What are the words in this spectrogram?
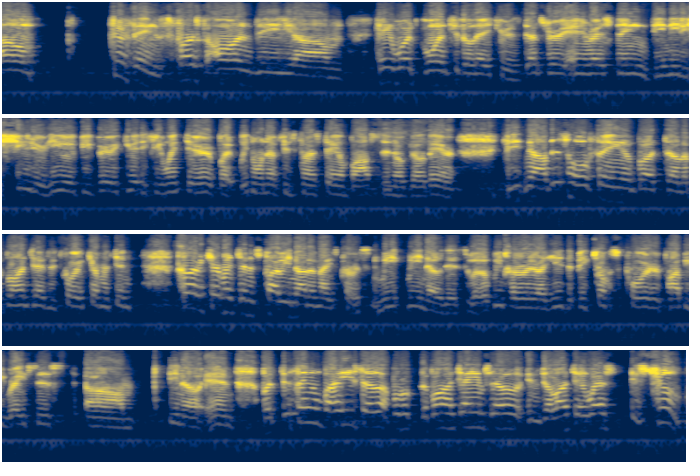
Um, two things. First, on the um, Hayward going to the Lakers, that's very interesting. They need a shooter. He would be very good if he went there, but we don't know if he's going to stay in Boston or go there. The, now, this whole thing about uh, LeBron James and Corey Covington, Corey Covington is probably not a nice person. We we know this. We've heard uh, he's a big Trump supporter, probably racist. Um, you know, and but the thing about he said about LeBron James though, and Delonte West is true.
